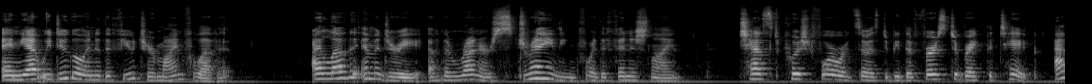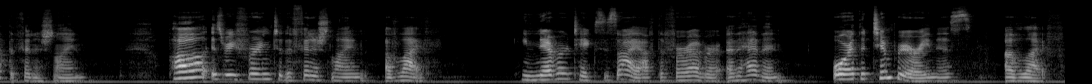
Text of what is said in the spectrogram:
and yet we do go into the future mindful of it. I love the imagery of the runner straining for the finish line, chest pushed forward so as to be the first to break the tape at the finish line. Paul is referring to the finish line of life. He never takes his eye off the forever of heaven or the temporariness of life.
